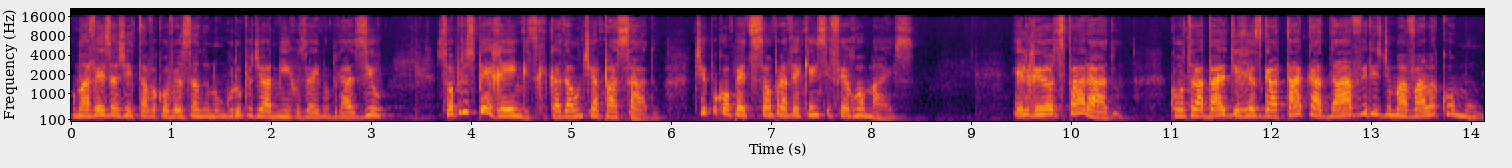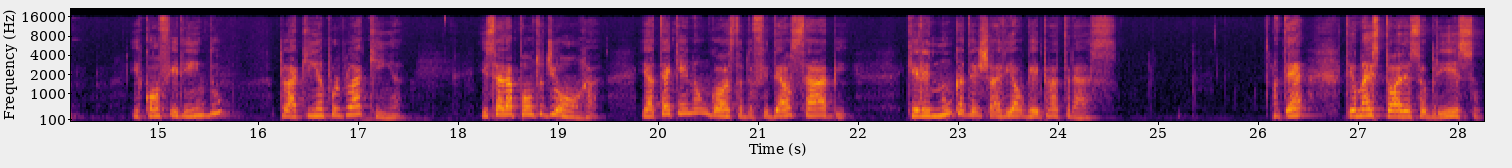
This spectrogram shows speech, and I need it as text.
Uma vez a gente estava conversando num grupo de amigos aí no Brasil sobre os perrengues que cada um tinha passado, tipo competição para ver quem se ferrou mais. Ele ganhou disparado, com o trabalho de resgatar cadáveres de uma vala comum e conferindo plaquinha por plaquinha. Isso era ponto de honra. E até quem não gosta do Fidel sabe que ele nunca deixaria alguém para trás. Até tem uma história sobre isso.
